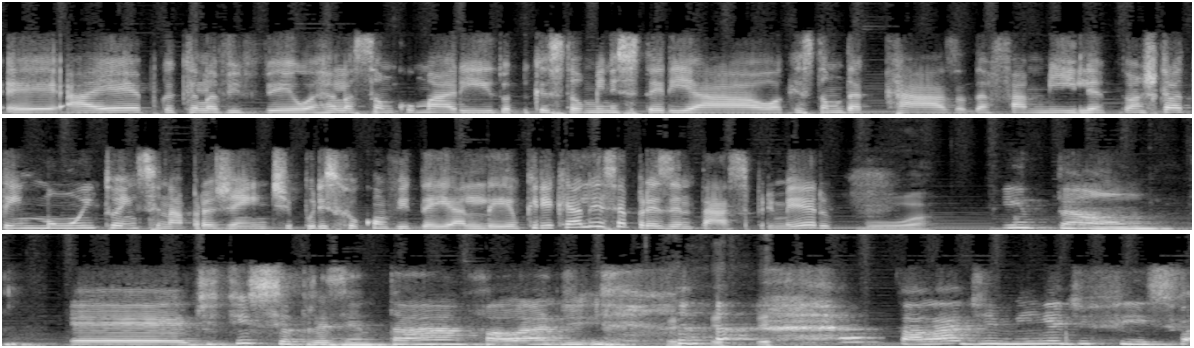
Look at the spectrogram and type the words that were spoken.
é, a época que ela viveu, a relação com o marido, a questão ministerial, a questão da casa, da família. Então acho que ela tem muito a ensinar pra gente, por isso que eu convidei a ler. Eu queria que a Lê se apresentasse primeiro. Boa. Então, é difícil se apresentar, falar de. falar de mim é difícil.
